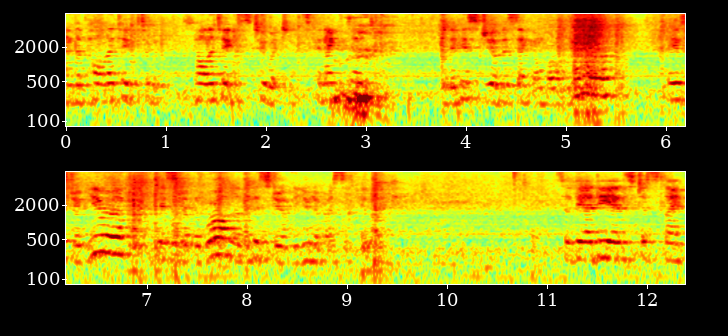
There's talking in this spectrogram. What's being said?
and the politics to, politics to which it's connected, to the history of the Second World War, the history of Europe, the history of the world, and the history of the universe, if you like. So the idea is just like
